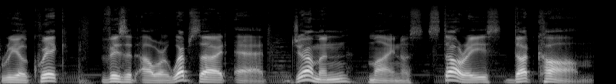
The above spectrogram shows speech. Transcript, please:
real quick, visit our website at german-stories.com.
